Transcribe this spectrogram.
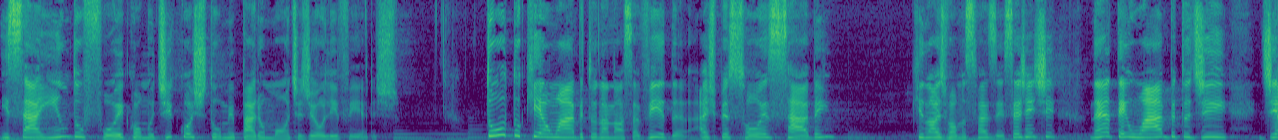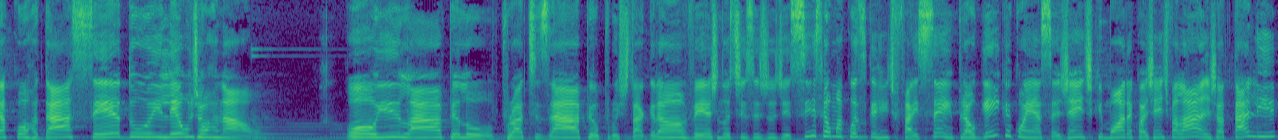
E saindo foi como de costume para o Monte de Oliveiras. Tudo que é um hábito na nossa vida, as pessoas sabem que nós vamos fazer. Se a gente né, tem um hábito de, de acordar cedo e ler um jornal, ou ir lá pelo pro WhatsApp ou para o Instagram, ver as notícias do dia. Se isso é uma coisa que a gente faz sempre, alguém que conhece a gente, que mora com a gente, fala, ah, já está ali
